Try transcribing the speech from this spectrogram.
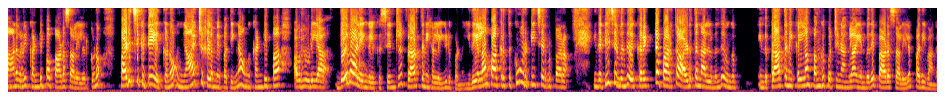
மாணவர்கள் கண்டிப்பாக பாடசாலையில் இருக்கணும். படிச்சுக்கிட்டே இருக்கணும். ஞாயிற்றுக்கிழமை பார்த்தீங்கன்னா அவங்க கண்டிப்பாக அவர்களுடைய தேவாலயங்களுக்கு சென்று பிரார்த்தனைகளில் ஈடுபடணும். இதையெல்லாம் பார்க்கறதுக்கும் ஒரு டீச்சர் இருப்பாராம். இந்த டீச்சர் வந்து கரெக்டாக பார்த்து அடுத்த நாளில் வந்து இவங்க இந்த பிரார்த்தனைக்கெல்லாம் பங்கு பற்றினாங்களா என்பதை பாடசாலையில் பதிவாங்க.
